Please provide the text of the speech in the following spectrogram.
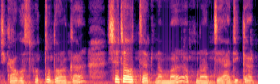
যে কাগজপত্র দরকার সেটা হচ্ছে এক নাম্বার আপনার যে আইডি কার্ড।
